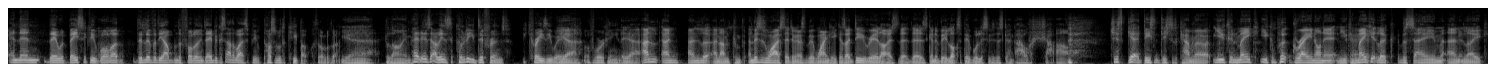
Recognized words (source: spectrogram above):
and then they would basically roll out, deliver the album the following day because otherwise it'd be impossible to keep up with all of that. Yeah, lime. It is, I mean, it's a completely different, crazy way Yeah. of, of working. You know? Yeah, and and and look, and I'm and this is why I said him was a bit wanky because I do realize that there's going to be lots of people listening to this going, "Oh, shut up." Just get a decent digital camera. You can make, you can put grain on it, and you can make it look the same, and like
